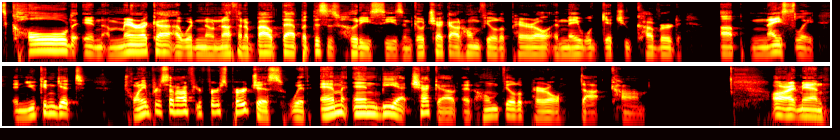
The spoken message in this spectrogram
it's cold in America. I wouldn't know nothing about that, but this is hoodie season. Go check out Home Field Apparel and they will get you covered up nicely. And you can get 20% off your first purchase with MNB at checkout at homefieldapparel.com. All right, man.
